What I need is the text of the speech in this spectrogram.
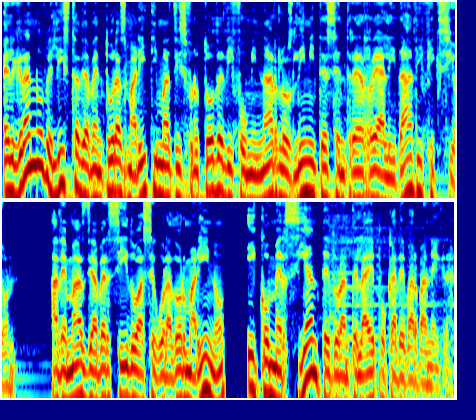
El gran novelista de aventuras marítimas disfrutó de difuminar los límites entre realidad y ficción además de haber sido asegurador marino y comerciante durante la época de Barba Negra.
